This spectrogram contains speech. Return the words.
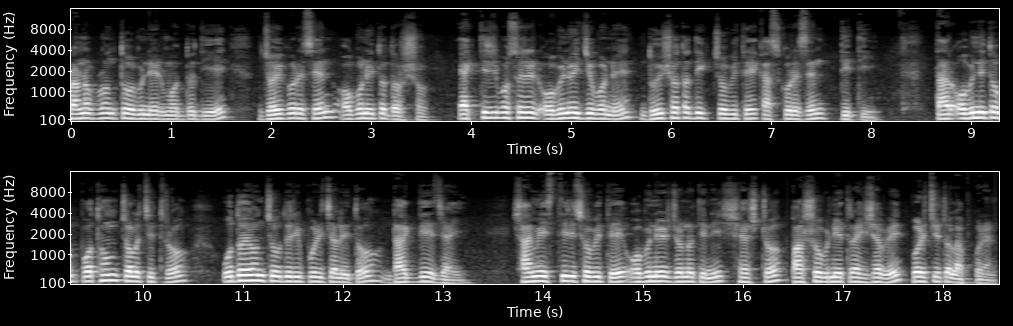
প্রাণবন্ত অভিনয়ের মধ্য দিয়ে জয় করেছেন অগণিত দর্শক। একত্রিশ বছরের অভিনয় জীবনে দুই শতাধিক ছবিতে কাজ করেছেন দিতি তার অভিনীত প্রথম চলচ্চিত্র উদয়ন চৌধুরী পরিচালিত ডাক দিয়ে যায়। স্বামী স্ত্রী ছবিতে অভিনয়ের জন্য তিনি শ্রেষ্ঠ পার্শ্ব অভিনেতা হিসাবে পরিচিত লাভ করেন।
